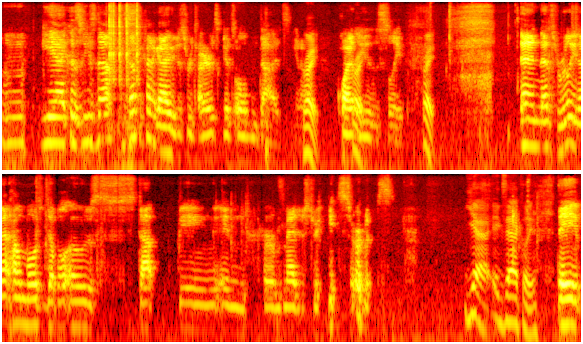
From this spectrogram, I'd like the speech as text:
Mm, yeah, because he's not he's not the kind of guy who just retires, gets old, and dies. You know, Right. quietly right. in his sleep. Right. And that's really not how most double O's stop being in Her Majesty's service. Yeah, exactly. They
